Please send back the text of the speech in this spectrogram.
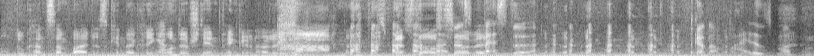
Und du kannst dann beides. Kinder kriegen Ja. und im Stehen pinkeln. Hallöchen. Ha! Das Beste aus zwei Das Welten. Beste. Kann auch beides machen.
